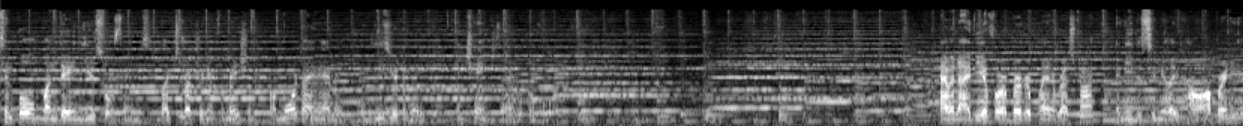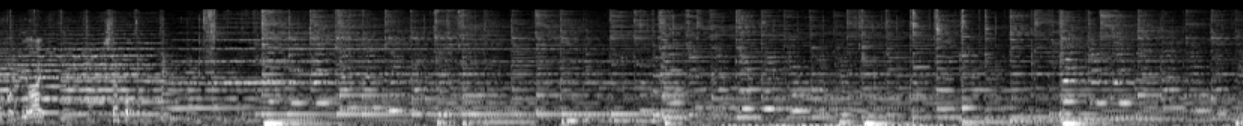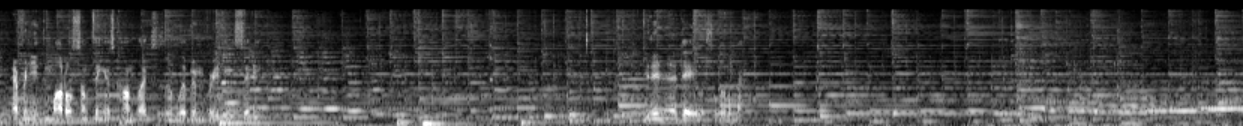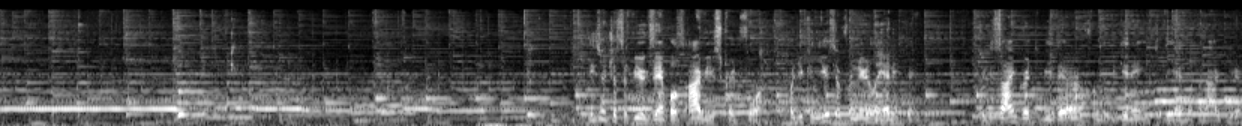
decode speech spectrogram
Simple, mundane, useful things like structured information are more dynamic and easier to make and change than ever before. Have an idea for a Burger Planet restaurant and need to simulate how operating it would be like? Simple. Ever need to model something as complex as a living, breathing city? It in a day with a little math. These are just a few examples I've used Grid for, but you can use it for nearly anything. We designed Grid to be there from the beginning to the end of an idea,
